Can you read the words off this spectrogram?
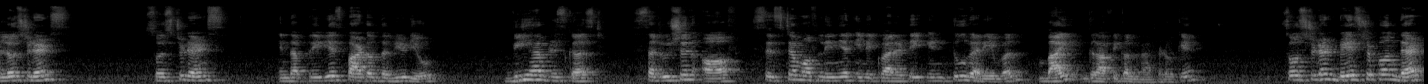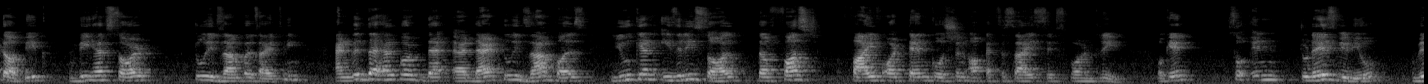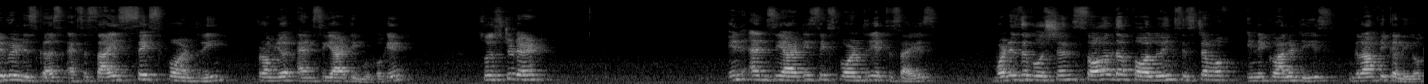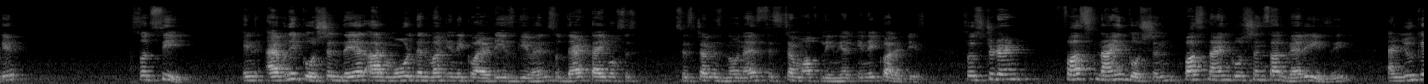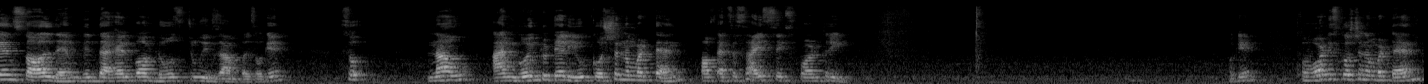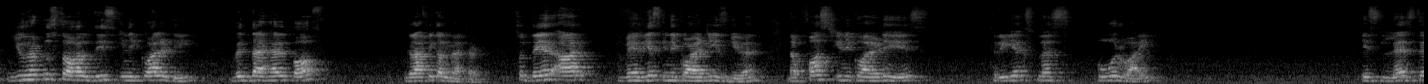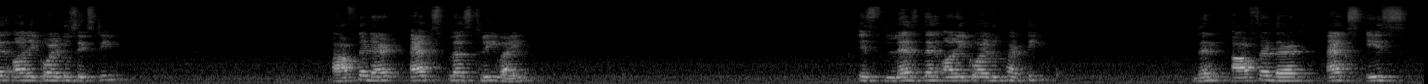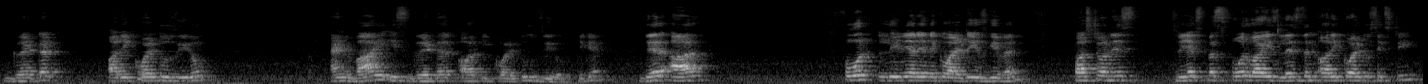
Hello students. So students, in the previous part of the video, we have discussed solution of system of linear inequality in two variable by graphical method. Okay. So student, based upon that topic, we have solved two examples I think and with the help of that, uh, that two examples, you can easily solve the first 5 or 10 question of exercise 6.3. Okay. So in today's video, we will discuss exercise 6.3 from your NCERT book. Okay. So student, in NCERT 6.3 exercise, what is the question? Solve the following system of inequalities graphically. Okay. So see, in every question there are more than one inequality is given. So that type of system is known as system of linear inequalities. So student, first nine question, first nine questions are very easy and you can solve them with the help of those two examples okay? So now i am going to tell you question number 10 of exercise 6.3 okay? So what is question number 10 you have to solve this inequality with the help of graphical method. So there are various inequalities given. The first inequality is 3x plus 4y is less than or equal to 60 after that x plus 3y is less than or equal to 30 then after that x is greater or equal to 0 and y is greater or equal to 0 okay? There are four linear inequalities given. First one is 3x plus 4y is less than or equal to 60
